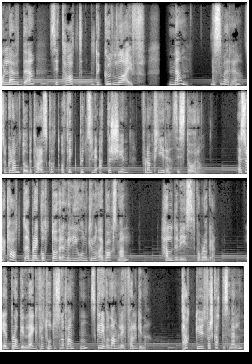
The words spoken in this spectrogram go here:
og levde sitat 'the good life'. Men dessverre så glemte hun å betale skatt, og fikk plutselig ettersyn for de fire siste årene. Resultatet ble godt over en million kroner i baksmell. Heldigvis for bloggeren. I et blogginnlegg fra 2015 skriver hun nemlig følgende. Takk Gud for skattesmellen.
